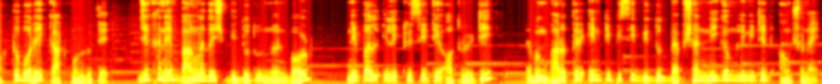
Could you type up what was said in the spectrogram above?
অক্টোবরে কাঠমান্ডুতে, যেখানে বাংলাদেশ বিদ্যুৎ উন্নয়ন বোর্ড, নেপাল ইলেকট্রিসিটি অথরিটি এবং ভারতের এনটিপিসি বিদ্যুৎ ব্যবসা নিগম লিমিটেড অংশ নেয়।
